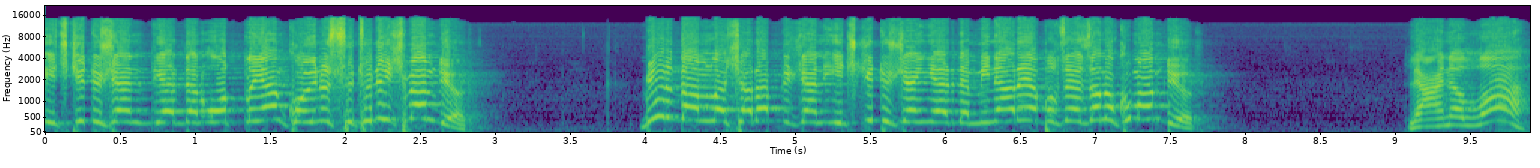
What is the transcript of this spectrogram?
içki düşen yerden otlayan koyunun sütünü içmem diyor. Bir damla şarap düşen, içki düşen yerde minare yapılsa ezan okumam diyor. Lanallah.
